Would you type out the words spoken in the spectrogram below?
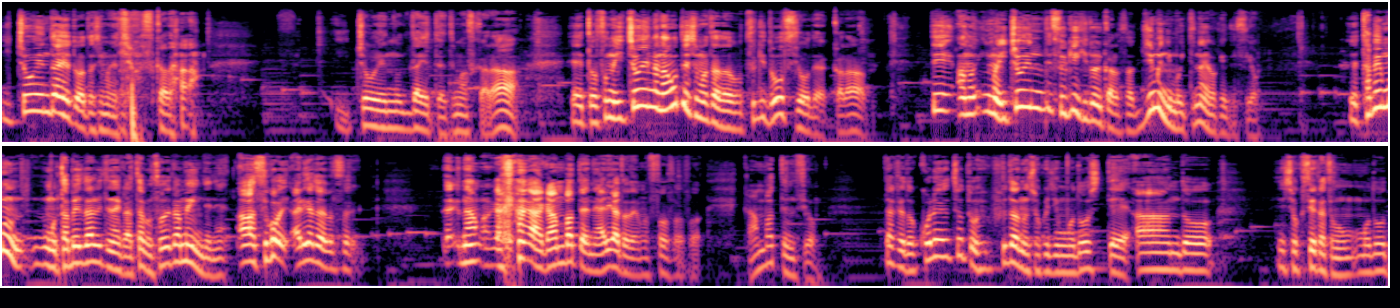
胃腸炎ダイエット私もやってますから、胃腸炎のダイエットやってますから、えっ、と、その胃腸炎が治ってしまったら次どうしようだから、で、あの、今胃腸炎ですげえひどいからさ、ジムにも行ってないわけですよ。で食べ物も食べられてないから多分それがメインでね、ああ、すごい、ありがとうございます。な 頑張ったよね。ありがとうございます。そうそうそう。頑張ってるんですよ。だけど、これちょっと普段の食事戻して、アンド、食生活も戻っ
